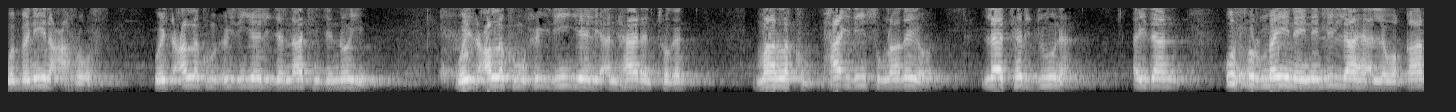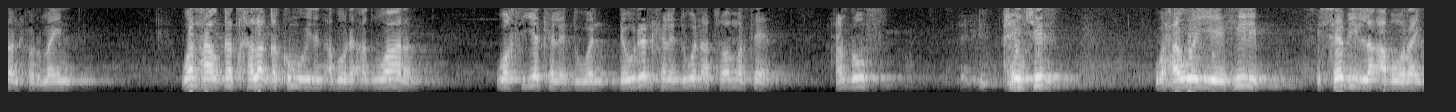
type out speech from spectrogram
wa baniina caruur wayajcal lakum wuxuu idin yeeli jannaatin jannooyin wayajcal lakum wuxuu idin yeeli anhaaran togag ما لكم. حايدين سجناديو لا ترجونا أيضا أحرمين لله ألا وقارا حرمين. والحال قد خلقكم إذن أبونا أدوارا. وقتيك لدوان دورك لدوان أتوامرتين عنروف حنشر وحوي هيلب سبي الله أبوري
